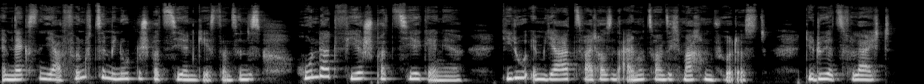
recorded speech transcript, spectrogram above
im nächsten Jahr 15 Minuten spazieren gehst, dann sind es 104 Spaziergänge, die du im Jahr 2021 machen würdest, die du jetzt vielleicht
